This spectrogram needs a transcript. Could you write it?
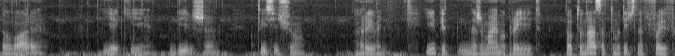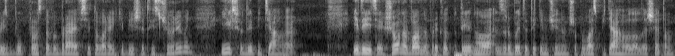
Товари, які більше 1000 гривень. І під, нажимаємо Create. Тобто у нас автоматично Facebook просто вибирає всі товари, які більше 1000 гривень, і їх сюди підтягує. І дивіться, якщо вам, наприклад, потрібно зробити таким чином, щоб у вас підтягувало лише там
